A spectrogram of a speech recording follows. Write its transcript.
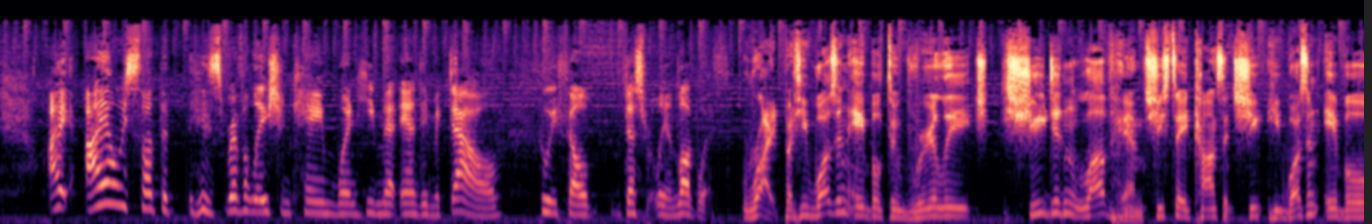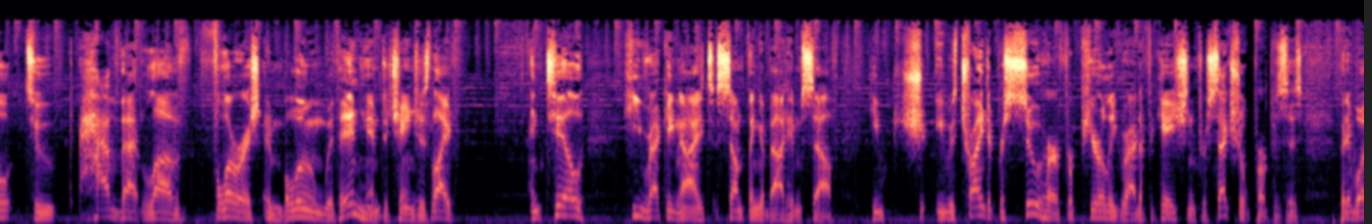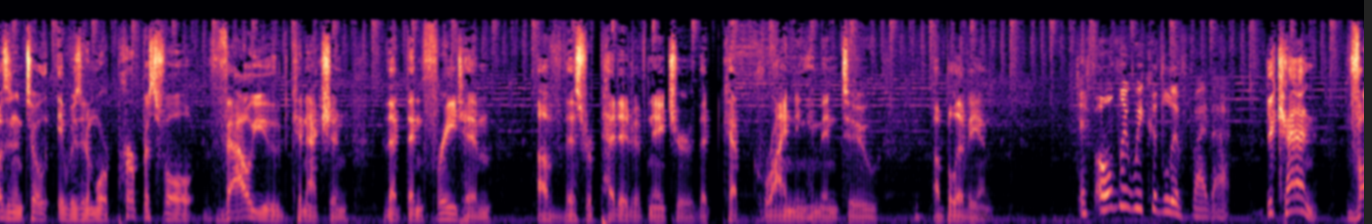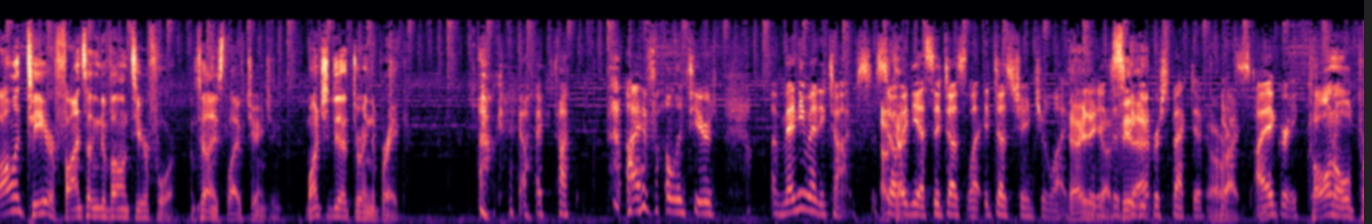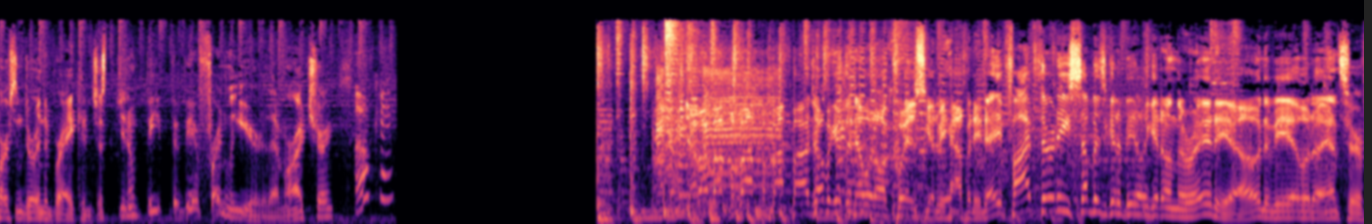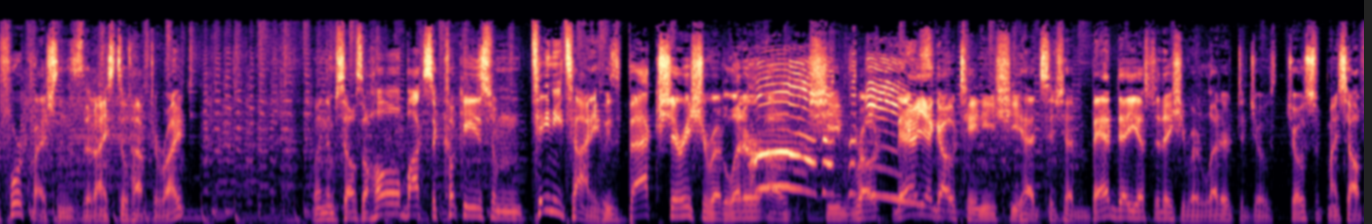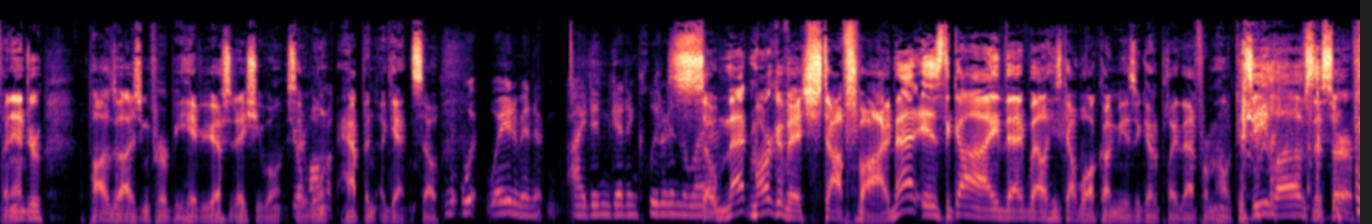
I, I always thought that his revelation came when he met Andie MacDowell, who he fell desperately in love with. Right, but he wasn't able to really. She didn't love him. She stayed constant. She he wasn't able to have that love flourish and bloom within him to change his life until he recognized something about himself. He he was trying to pursue her for purely gratification for sexual purposes, but it wasn't until it was in a more purposeful, valued connection that then freed him of this repetitive nature that kept grinding him into oblivion. If only we could live by that. You can volunteer. Find something to volunteer for. I'm telling you, it's life changing. Why don't you do that during the break? Okay, I, I, I have volunteered many, many times. So, Okay. and yes, it does. It does change your life. There you it, go. It does See give you that? perspective. All yes, right. I agree. Call an old person during the break and just you know be be a friendly ear to them. All right, Sherry. Okay. Uh, Don't forget the know-it-all quiz is going to be happening today. 5.30, somebody's going to be able to get on the radio to be able to answer four questions that I still have to write. Win themselves a whole box of cookies from Teeny Tiny, who's back. Sherry, she wrote a letter Oh, of, she wrote, there you go, Teeny. She had, she had a bad day yesterday. She wrote a letter to jo- Joseph, myself, and Andrew, apologizing for her behavior yesterday. She won't, said it won't happen again. So, W- w- wait a minute. I didn't get included in the letter. so Matt Markovich stops by. Matt is the guy that, well, he's got walk on music. Got to play that from home because he loves the surf.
